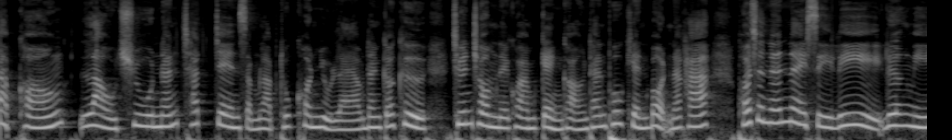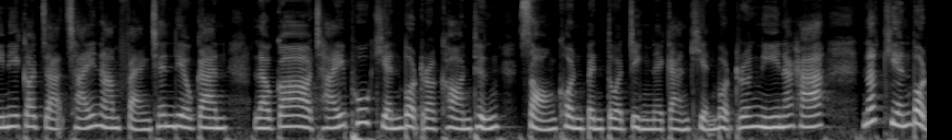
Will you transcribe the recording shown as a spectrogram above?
ดับของเหล่าชูนั้นชัดเจนสำหรับทุกคนอยู่แล้ว นั่นก็คือชื่นชมในความเก่งของท่านผู้เขียนบทนะคะ เพราะฉะนั้นในซีรีส์เรื่องนี้นี่ก็จะใช้นามแฝงเช่นเดียวกัน แล้วก็ใช้ผู้เขียนบทละครถึง 2 คนเป็นตัวจริงในการเขียนบทเรื่องนี้นะคะ นักเขียนบท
